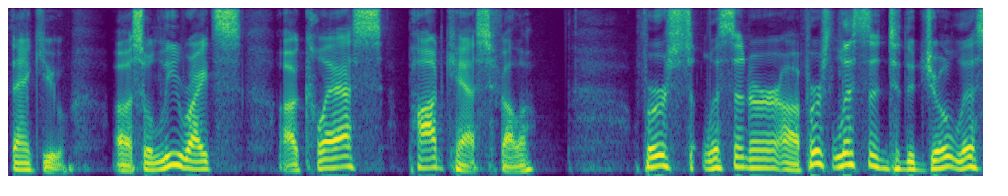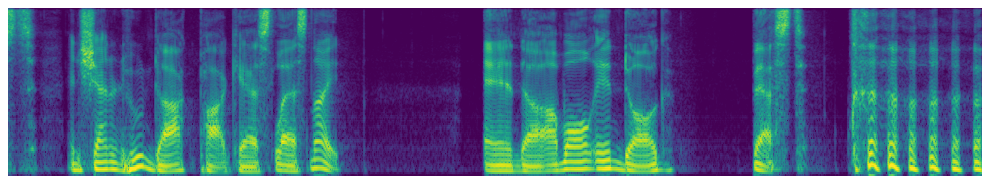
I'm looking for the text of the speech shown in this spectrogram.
Thank you. Uh, so Lee writes, uh, class podcast fella. First listener, uh, first listened to the Joe List and Shannon Hoondock podcast last night and uh, I'm all in, dog. Best. oh,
